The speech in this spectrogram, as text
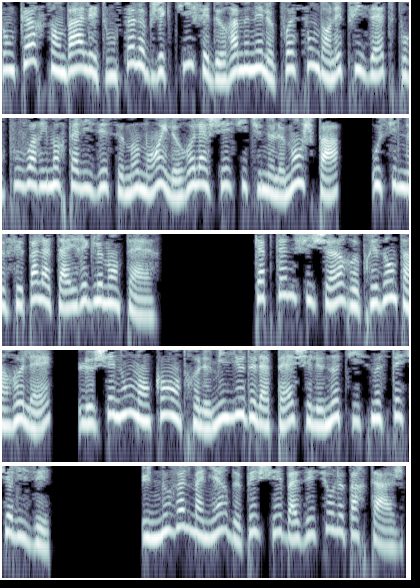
Ton cœur s'emballe et ton seul objectif est de ramener le poisson dans l'épuisette pour pouvoir immortaliser ce moment et le relâcher si tu ne le manges pas, ou s'il ne fait pas la taille réglementaire. Captain Fisher représente un relais, le chaînon manquant entre le milieu de la pêche et le nautisme spécialisé. Une nouvelle manière de pêcher basée sur le partage.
